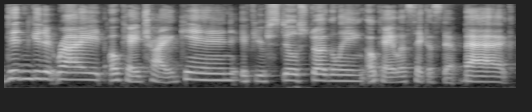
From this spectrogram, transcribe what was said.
didn't get it right, okay, try again. If you're still struggling, okay, let's take a step back.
